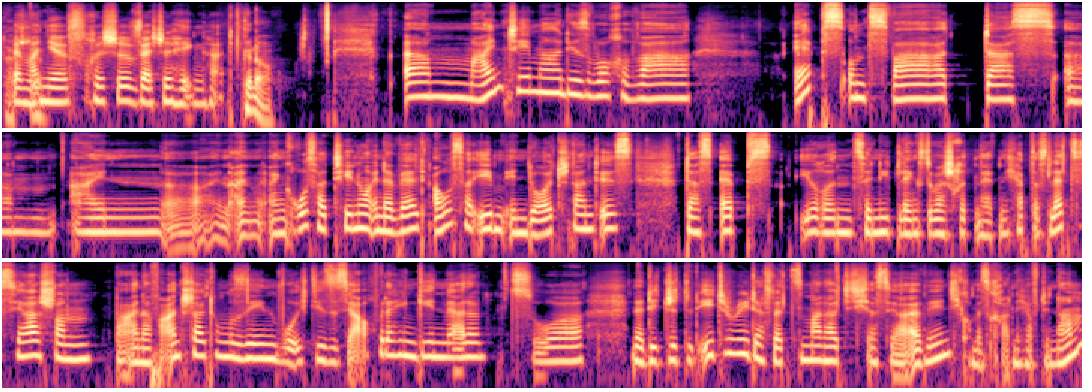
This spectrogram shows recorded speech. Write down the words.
das wenn stimmt. man hier frische Wäsche hängen hat. Genau. Ähm, mein Thema diese Woche war Apps und zwar dass ähm, ein, äh, ein, ein, ein großer Tenor in der Welt, außer eben in Deutschland ist, dass Apps ihren Zenit längst überschritten hätten. Ich habe das letztes Jahr schon bei einer Veranstaltung gesehen, wo ich dieses Jahr auch wieder hingehen werde, zur in der Digital Eatery. Das letzte Mal hatte ich das ja erwähnt. Ich komme jetzt gerade nicht auf den Namen.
